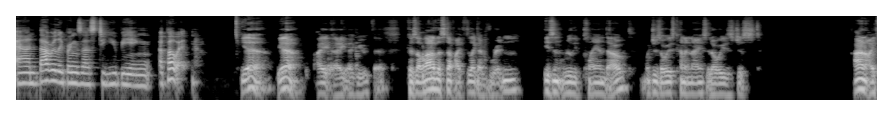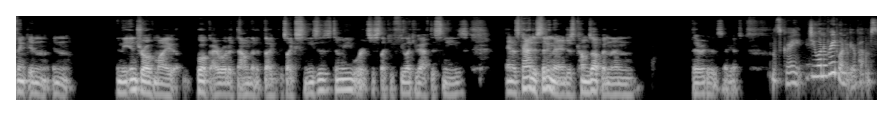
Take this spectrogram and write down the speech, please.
And that really brings us to you being a poet. Yeah, yeah, I, I, I agree with that. Because a lot of the stuff I feel like I've written isn't really planned out, which is always kind of nice. It always just, I don't know. I think in in in the intro of my book, I wrote it down that it like it's like sneezes to me, where it's just like you feel like you have to sneeze, and it's kind of just sitting there and just comes up and then there it is i guess. That's great. Do you want to read one of your poems?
